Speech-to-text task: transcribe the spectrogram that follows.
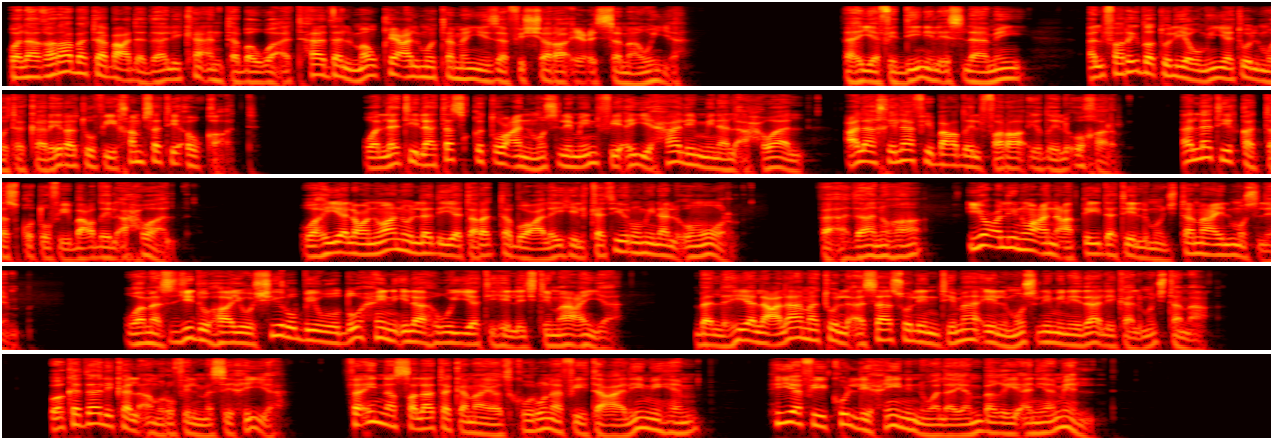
ولا غرابة بعد ذلك أن تبوأت هذا الموقع المتميز في الشرائع السماوية. فهي في الدين الإسلامي الفريضة اليومية المتكررة في خمسة أوقات والتي لا تسقط عن مسلم في أي حال من الأحوال على خلاف بعض الفرائض الأخر التي قد تسقط في بعض الأحوال. وهي العنوان الذي يترتب عليه الكثير من الأمور فأذانها يعلن عن عقيدة المجتمع المسلم. ومسجدها يشير بوضوح إلى هويته الاجتماعية بل هي العلامة الأساس لانتماء المسلم لذلك المجتمع. وكذلك الأمر في المسيحية فإن الصلاة كما يذكرون في تعاليمهم هي في كل حين ولا ينبغي أن يمل.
